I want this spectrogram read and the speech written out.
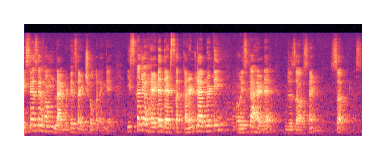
इसे सिर्फ़ हम लाइबिलिटी साइड शो करेंगे। इसका जो हेड है दैट्स द करंट लाइबिलिटी और इसका हेड है रिजर्व्स एंड सरप्लस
